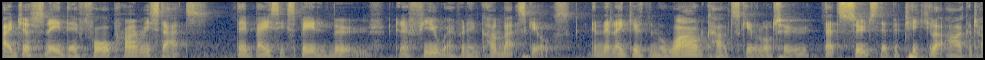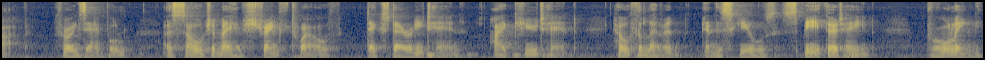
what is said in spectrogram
I just need their four primary stats, their basic speed and move, and a few weapon and combat skills, and then I give them a wildcard skill or two that suits their particular archetype. For example, a soldier may have strength 12, dexterity 10, IQ 10, health 11, and the skills spear 13, brawling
